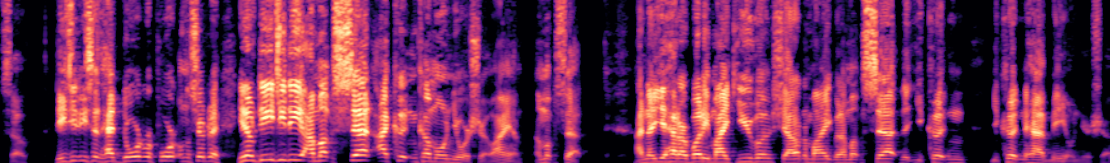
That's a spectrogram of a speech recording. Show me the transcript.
So DGD says had door report on the show today. You know, DGD, I'm upset I couldn't come on your show. I am. I'm upset. I know you had our buddy Mike Yuva. Shout out to Mike, but I'm upset that you couldn't you couldn't have me on your show.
